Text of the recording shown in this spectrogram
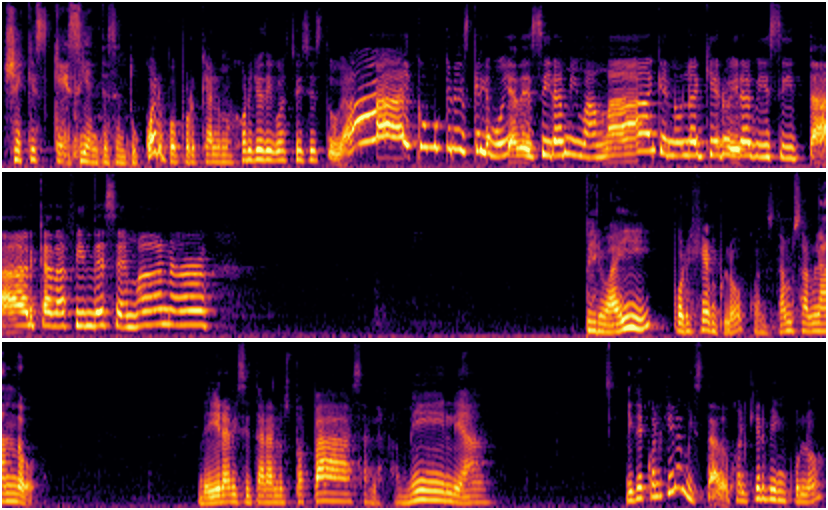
cheques qué sientes en tu cuerpo, porque a lo mejor yo digo esto y dices tú, ay, ¿cómo crees que le voy a decir a mi mamá que no la quiero ir a visitar cada fin de semana? Pero ahí, por ejemplo, cuando estamos hablando de ir a visitar a los papás, a la familia y de cualquier amistad o cualquier vínculo,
